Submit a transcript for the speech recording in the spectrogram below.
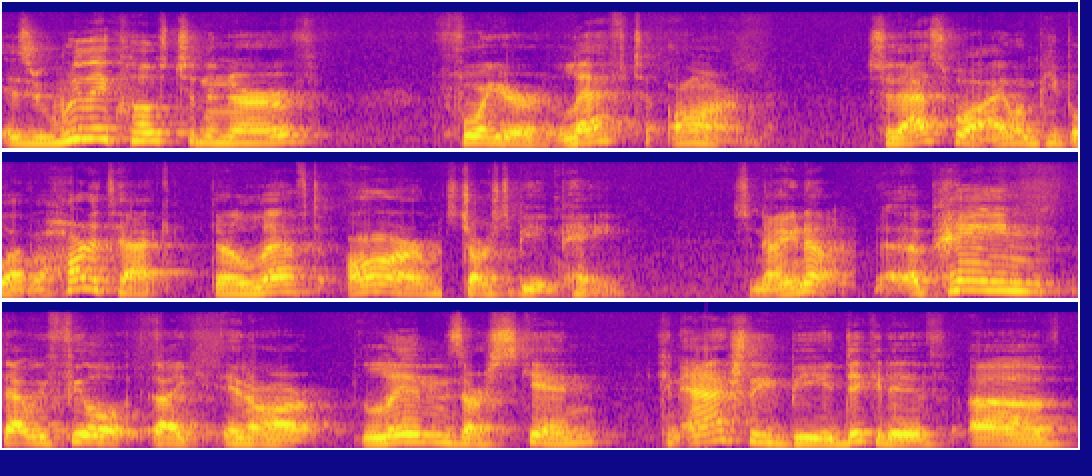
is really close to the nerve for your left arm. So that's why when people have a heart attack, their left arm starts to be in pain. So now you know. A pain that we feel like in our limbs, our skin, can actually be indicative of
